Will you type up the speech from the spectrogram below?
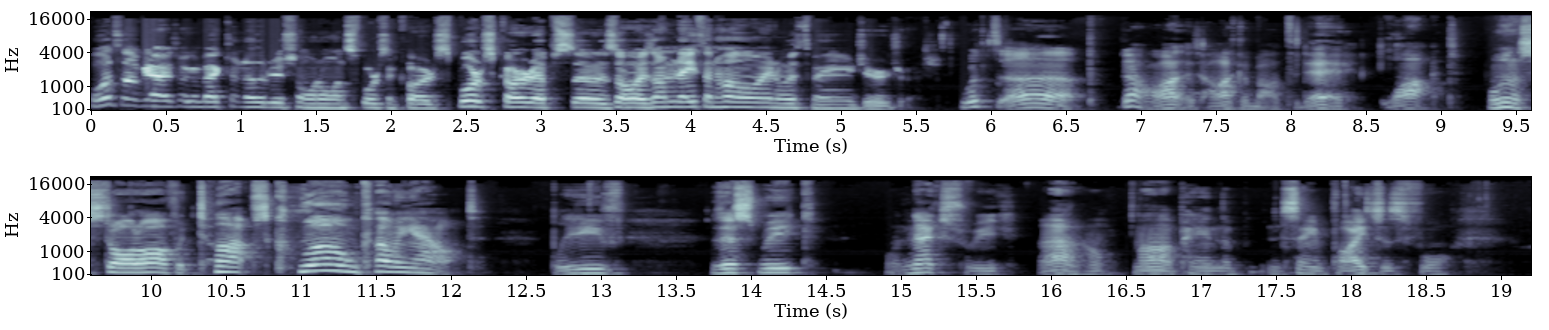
What's up, guys? Welcome back to another edition of 101 Sports and Cards Sports Card episode. As always, I'm Nathan Holloway, with me, Jared Rush. What's up? Got a lot to talk about today. A lot. We're gonna start off with Topps Chrome coming out. believe this week or next week. I don't know. I'm not paying the insane prices for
